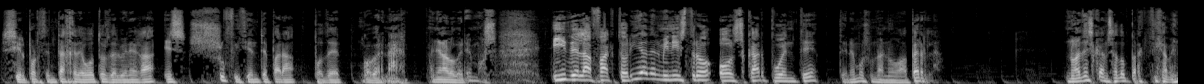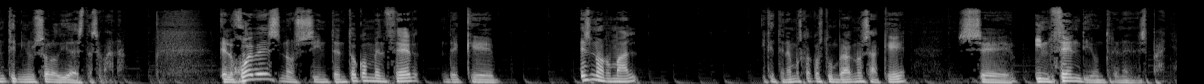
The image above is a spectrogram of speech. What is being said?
si, el porcentaje de votos del BNG es suficiente para poder gobernar. Mañana lo veremos. Y de la factoría del ministro Oscar Puente tenemos una nueva perla. No ha descansado prácticamente ni un solo día de esta semana. El jueves nos intentó convencer de que es normal y que tenemos que acostumbrarnos a que se incendie un tren en España.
